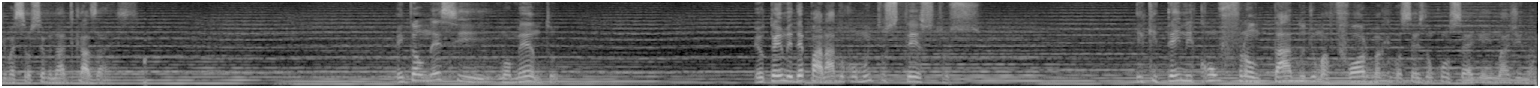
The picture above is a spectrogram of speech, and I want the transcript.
que vai ser o seminário de casais. Então, nesse momento, eu tenho me deparado com muitos textos e que tem me confrontado de uma forma que vocês não conseguem imaginar.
